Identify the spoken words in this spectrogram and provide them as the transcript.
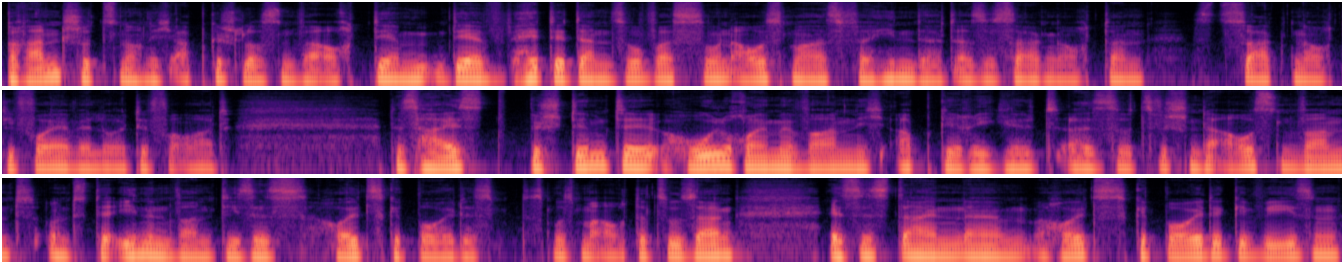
Brandschutz noch nicht abgeschlossen war. Auch der, der hätte dann sowas, so ein Ausmaß verhindert. Also sagen auch dann, sagten auch die Feuerwehrleute vor Ort. Das heißt, bestimmte Hohlräume waren nicht abgeriegelt, also zwischen der Außenwand und der Innenwand dieses Holzgebäudes. Das muss man auch dazu sagen. Es ist ein ähm, Holzgebäude gewesen,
